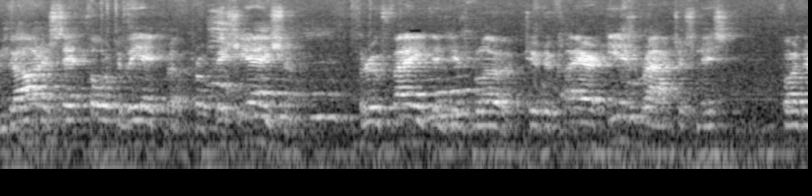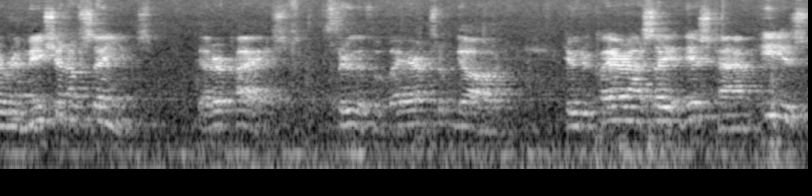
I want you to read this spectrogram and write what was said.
and God has set forth to be a propitiation through faith in his blood to declare his righteousness for the remission of sins that are past through the forbearance of God to declare, I say at this time, his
